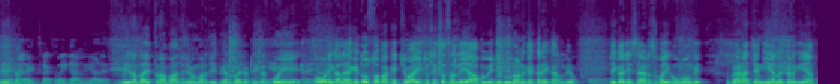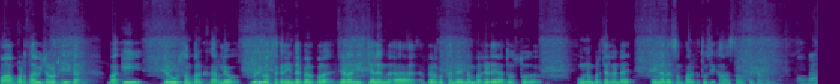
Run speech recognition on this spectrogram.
ਠੀਕ ਆ। ਇਤਨਾ ਕੋਈ ਗੱਲ ਨਹੀਂ ਆਲੇ ਵੀਰਾਂ ਦਾ ਇਤਨਾ ਬਾਅਦ ਜਿਵੇਂ ਮਰਜ਼ੀ ਫੇਰ ਬਹਿ ਜਾਓ ਠੀਕ ਆ? ਕੋਈ ਉਹ ਨਹੀਂ ਗੱਲ ਹੈਗੀ। ਦੋਸਤੋ ਬਾਕੀ ਚਵਾਈ ਤੁਸੀਂ ਤਸੱਲੀ ਆਪ ਵੀ ਜ਼ਰੂਰ ਆਣ ਕੇ ਘਰੇ ਕਰ ਲਿਓ। ਠੀਕ ਆ ਜੀ? ਸੈਟੀਸਫਾਈ ਹੋਵੋਗੇ। ਵਹਿਣਾ ਚੰਗੀਆਂ ਲੱਗਣਗੀਆਂ। ਭਾਅ ਪੜਤਾ ਵੀ ਚਲੋ ਠੀਕ ਆ। ਬਾਕੀ ਜ਼ਰੂਰ ਸੰਪਰਕ ਕਰ ਲਿਓ। ਵੀਡੀਓ ਸਕਰੀਨ ਤੇ ਬਿਲਕੁਲ ਜਿਹੜਾ ਨੀਚੇ ਵਾਲੇ ਬਿਲਕੁਲ ਥੱਲੇ ਨੰਬਰ ਜਿਹੜੇ ਆ ਦੋਸਤੋ ਫੋਨ ਨੰਬਰ ਚੱਲਣ ਦੇ ਇਹਨਾਂ ਦਾ ਸੰਪਰਕ ਤੁਸੀਂ ਖਾਸ ਤੌਰ ਤੇ ਕਰਨਾ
